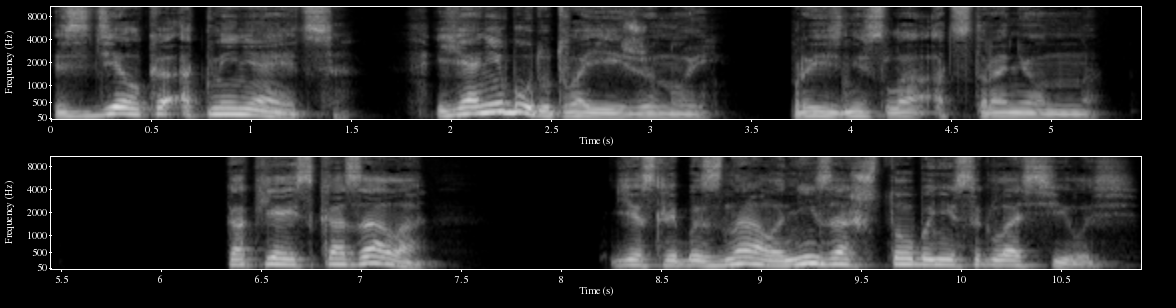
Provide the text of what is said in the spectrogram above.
Сделка отменяется. Я не буду твоей женой», — произнесла отстраненно. «Как я и сказала, если бы знала, ни за что бы не согласилась.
